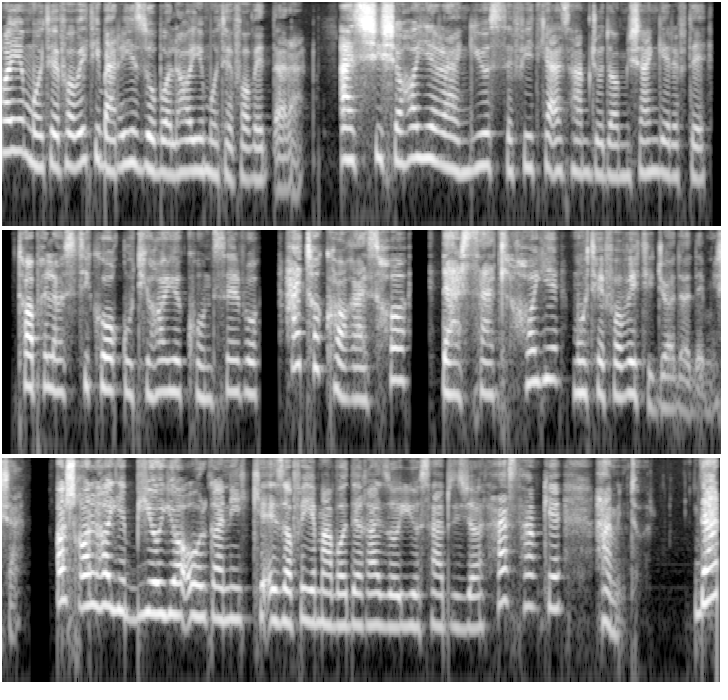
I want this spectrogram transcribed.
های متفاوتی برای زباله های متفاوت دارن. از شیشه های رنگی و سفید که از هم جدا میشن گرفته تا پلاستیک و قوطی های کنسرو و حتی کاغذها در سطح های متفاوتی جا داده میشن. آشغال های بیو یا ارگانیک که اضافه مواد غذایی و سبزیجات هست هم که همینطور. در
